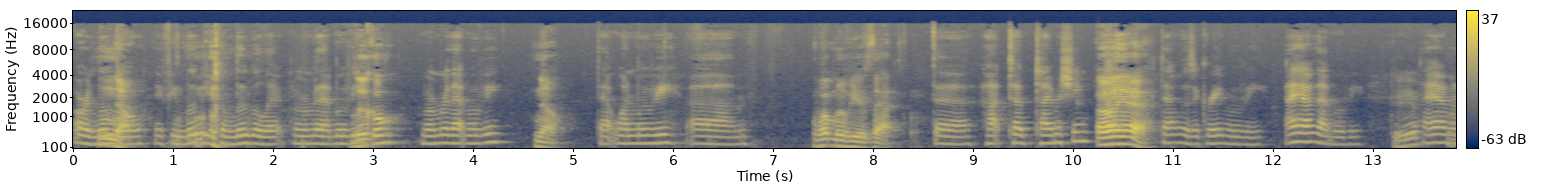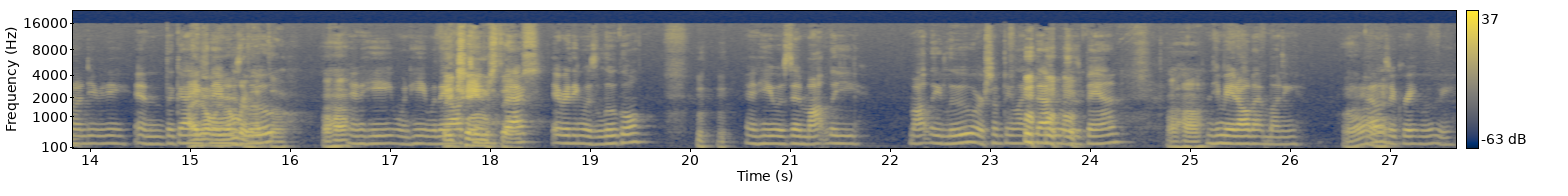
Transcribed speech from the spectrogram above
Or Lugo. No. If you Lugo, you can Lugo it. Remember that movie? Lugal? Remember that movie? No. That one movie? Um, What movie is that? the Hot Tub Time Machine? Oh yeah. That was a great movie. I have that movie. Do you? I have it on DVD. And the I guy's don't name was remember that Lou. though. Uh huh. And he, when he, when they, They all changed came back, everything was Lugal. and he was in Motley, Motley Lou or something like that was his band. Uh huh. And he made all that money. All That was a great movie.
